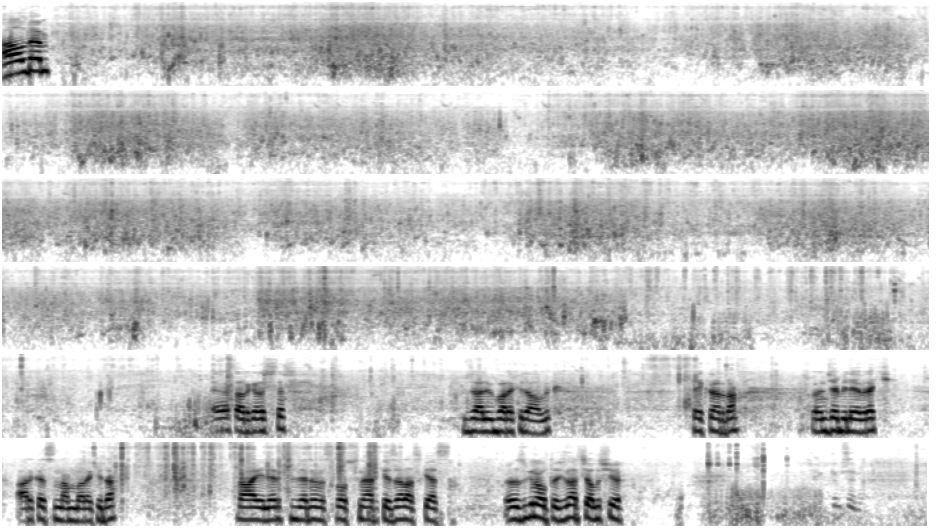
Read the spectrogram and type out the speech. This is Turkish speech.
Aldım. Evet arkadaşlar. Güzel bir barakida aldık. Tekrardan. Önce bir levrek. Arkasından barakida. Daha ileri sizlere nasip olsun. Herkese rast gelsin. Özgün oltacılar çalışıyor. Çektim seni.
